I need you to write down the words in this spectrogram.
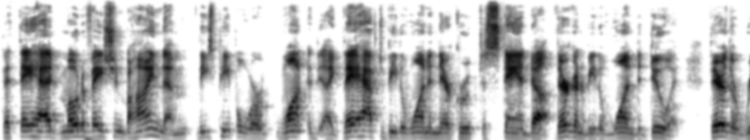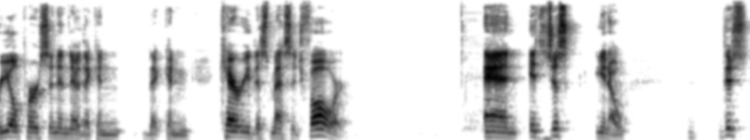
that they had motivation behind them. These people were want like they have to be the one in their group to stand up. They're going to be the one to do it. They're the real person in there that can that can carry this message forward. And it's just you know there's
